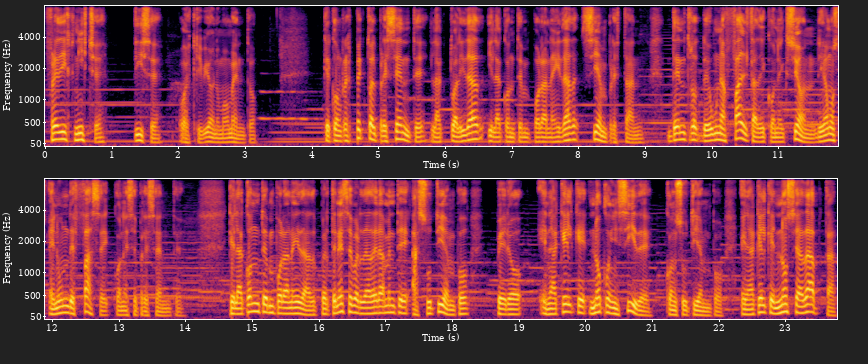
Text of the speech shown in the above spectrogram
Friedrich Nietzsche dice, o escribió en un momento, que con respecto al presente, la actualidad y la contemporaneidad siempre están dentro de una falta de conexión, digamos, en un desfase con ese presente. Que la contemporaneidad pertenece verdaderamente a su tiempo, pero en aquel que no coincide con su tiempo, en aquel que no se adapta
